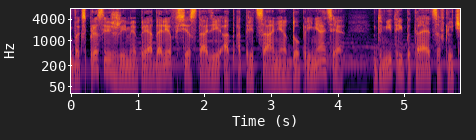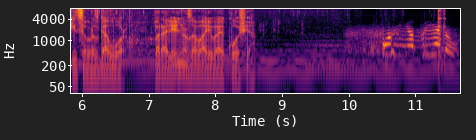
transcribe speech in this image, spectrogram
В экспресс-режиме, преодолев все стадии от отрицания до принятия, Дмитрий пытается включиться в разговор, параллельно заваривая кофе. Он меня предал!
